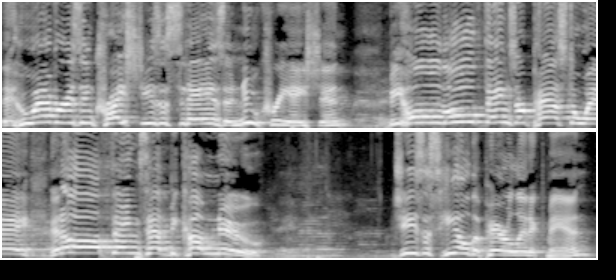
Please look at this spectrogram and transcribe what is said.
that whoever is in Christ Jesus today is a new creation. Amen. Behold, old things are passed away, and all things have become new. Amen. Jesus healed the paralytic man,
